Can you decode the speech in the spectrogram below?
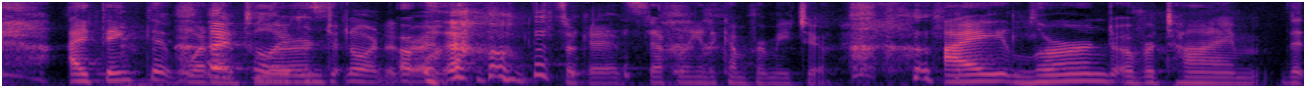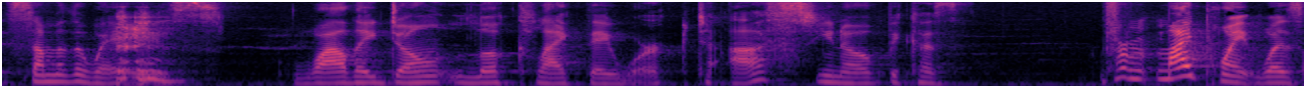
I think that what I I've totally learned. Just snorted right now. it's okay. It's definitely going to come from me too. I learned over time that some of the ways, while they don't look like they work to us, you know, because from my point was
